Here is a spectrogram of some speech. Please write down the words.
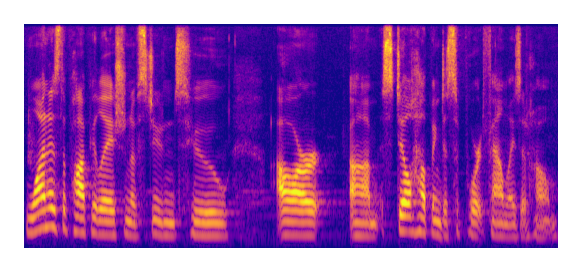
One is the population of students who are um, still helping to support families at home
